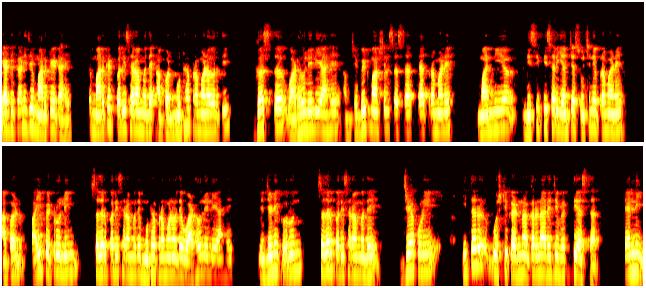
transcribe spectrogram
या ठिकाणी जे मार्केट आहे तर मार्केट परिसरामध्ये आपण मोठ्या प्रमाणावरती गस्त वाढवलेली आहे. आमचे बीट मार्शल्स असतात. त्याचप्रमाणे माननीय डी सी पी सर यांच्या सूचनेप्रमाणे आपण पायी पेट्रोलिंग सदर परिसरामध्ये मोठ्या प्रमाणामध्ये वाढवलेली आहे. जेणेकरून सदर परिसरामध्ये ज्या कोणी इतर गोष्टी करणं करणारे जे व्यक्ती असतात त्यांनी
